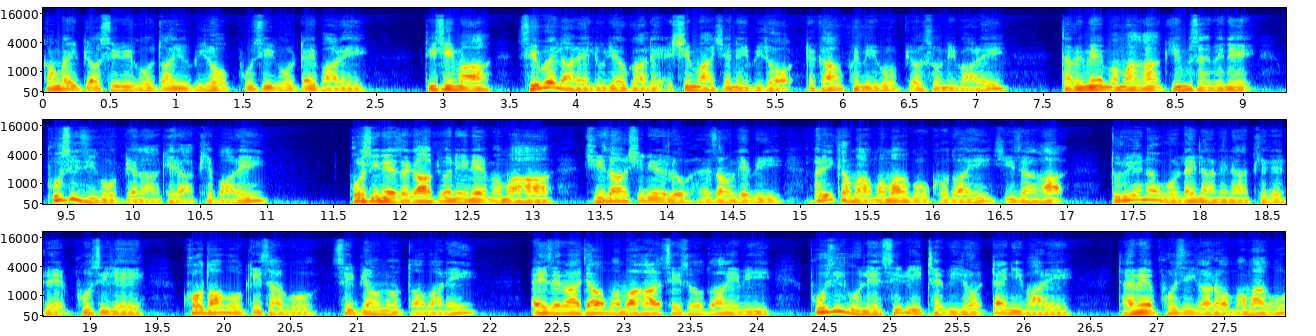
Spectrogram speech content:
ခေါင်းကိုက်ပျောက်ဆေးတွေကိုတွားယူပြီးတော့ဖိုးစီကိုတိုက်ပါတယ်။ဒီချိန်မှာဈေးဝယ်လာတဲ့လူတယောက်ကလည်းအရှိမရက်နေပြီးတော့တကားဖွင့်ပေးဖို့ပြောဆိုနေပါတယ်။ဒါပေမဲ့မမကဂိမ်းမဆိုင်ဘဲနဲ့ဖိုးစီစီကိုပြန်လာခဲ့တာဖြစ်ပါတယ်။ဖိုးစီနဲ့စကားပြောနေတဲ့မမဟာရေးသားရှိနေတယ်လို့ဟန်ဆောင်ခဲ့ပြီးအဲဒီခါမှာမမကိုခေါ်သွားရင်ရေးသားက သူတို့ရဲ့နောက်ကိုလိုက်လာနေတာဖြစ်တဲ့အတွက်ဖိုးစီလည်းခေါ်သွားဖို့ကိစ္စကိုစိတ်ပြောင်းလို့သွားပါတယ်။အဲဒီစကားကြောင့်မမဟာစိတ်ဆိုးသွားခဲ့ပြီးဖိုးစီကိုလည်းဆေးတွေထည့်ပြီးတော့တိုက်နေပါတယ်။ဒါပေမဲ့ဖိုးစီကတော့မမကို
